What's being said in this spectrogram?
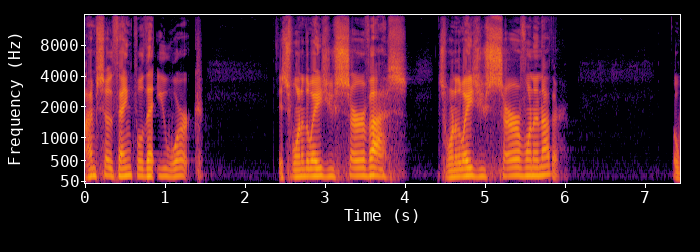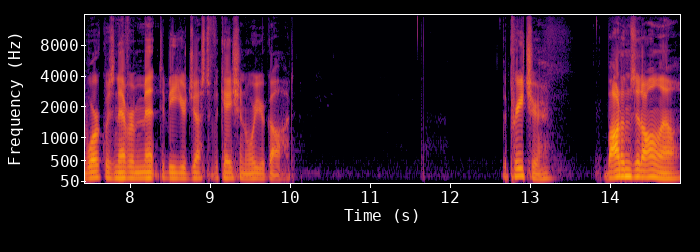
I'm so thankful that you work. It's one of the ways you serve us, it's one of the ways you serve one another. But work was never meant to be your justification or your God. The preacher bottoms it all out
